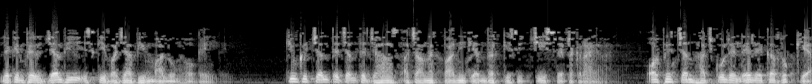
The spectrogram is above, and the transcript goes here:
لیکن پھر جلد ہی اس کی وجہ بھی معلوم ہو گئی، کیونکہ چلتے چلتے جہاز اچانک پانی کے اندر کسی چیز سے ٹکرایا اور پھر چند ہچکولے لے لے کر رک گیا۔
